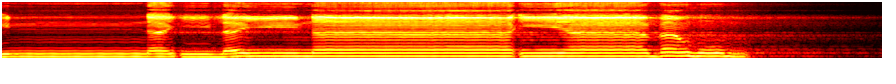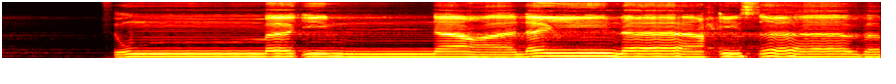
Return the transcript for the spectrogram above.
ان الینا ایابهم ثم ان علینا حسابهم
